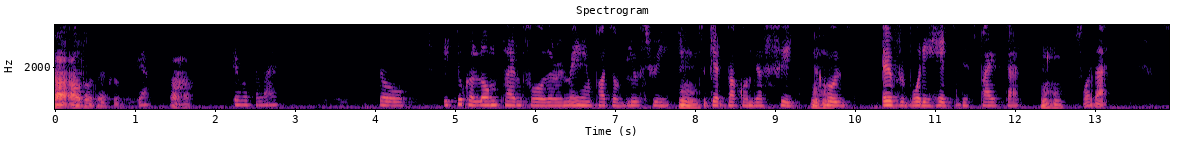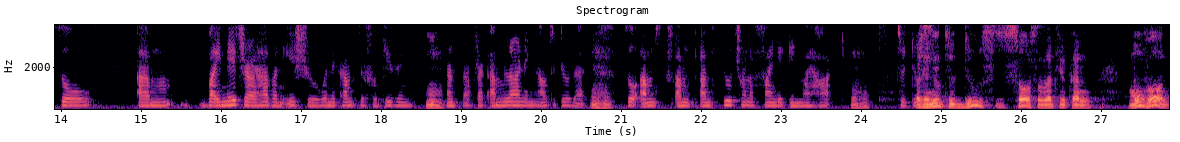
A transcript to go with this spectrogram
her out of the group. Yeah, Uh-huh. it was a lie. So it took a long time for the remaining part of Blue Three hmm. to get back on their feet mm-hmm. because everybody hated, despised us mm-hmm. for that. So um, by nature, I have an issue when it comes to forgiving hmm. and stuff like. I'm learning how to do that. Mm-hmm. So I'm I'm I'm still trying to find it in my heart to do But you so. need to do so so that you can move on.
